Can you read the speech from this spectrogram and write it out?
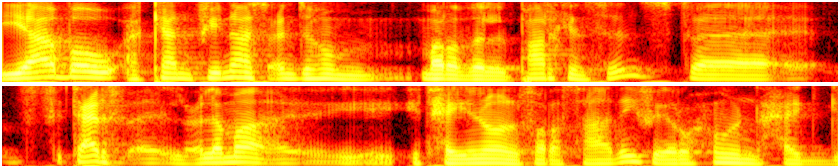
يابوا كان في ناس عندهم مرض الباركنسونز ف تعرف العلماء يتحينون الفرص هذه فيروحون حق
